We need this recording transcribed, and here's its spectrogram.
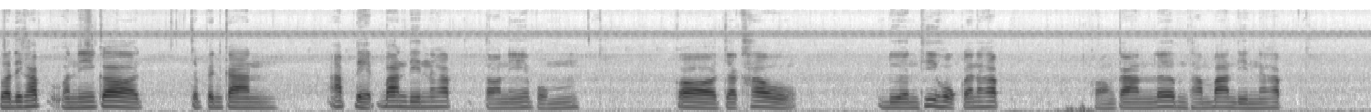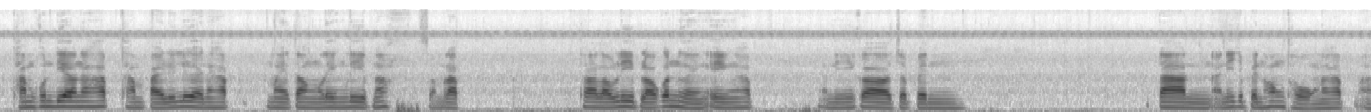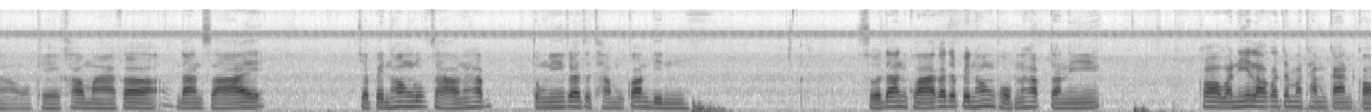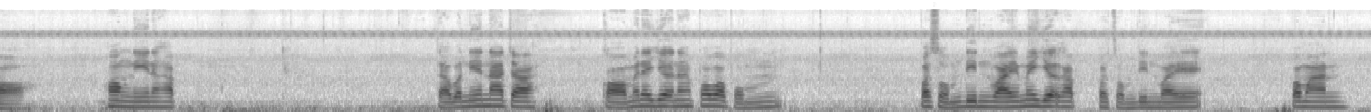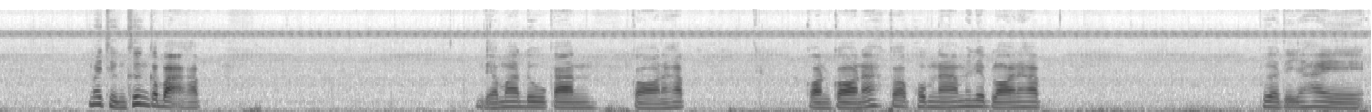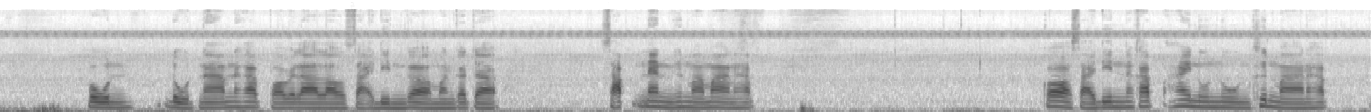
สวัสดีครับ วันนี้ก็จะเป็นการอัปเดตบ้านดินนะครับ ตอนนี้ผมก็จะเข้าเดือนที่ 6 แล้วนะครับ ของการเริ่มทำบ้านดินนะครับทำคนเดียวนะครับทำไปเรื่อยๆนะครับ ไม่ต้องเร่งรีบเนาะสำหรับ ถ้าเรารีบเราก็เหนื่อยเองนะครับ อันนี้ก็จะเป็น ด้านอันนี้จะเป็นห้องโถงนะครับอ่าโอเคเข้ามาก็ด้านซ้าย จะเป็นห้องลูกสาวนะครับ ตรงนี้ก็จะทำก้อนดิน ส่วนด้านขวาก็จะเป็นห้องผมนะครับ ตอนนี้ ก็วันนี้เราก็จะมาทำการก่อห้องนี้นะครับ แต่วันนี้น่าจะก่อไม่ได้เยอะนะ เพราะว่าผมผสมดินไว้ไม่เยอะครับ ผสมดินไว้ประมาณ ไม่ถึงครึ่งกระบะครับ เดี๋ยวมาดูการก่อนะครับ ก่อนก่อนนะ ก็พรมน้ำให้เรียบร้อยนะครับ เพื่อที่จะให้ปูนดูดน้ำนะครับ พอเวลาเราใส่ดินก็มันก็จะซับแน่นขึ้นมามากนะครับ ก็ใส่ดินนะครับให้นูนนูนขึ้นมานะครับ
